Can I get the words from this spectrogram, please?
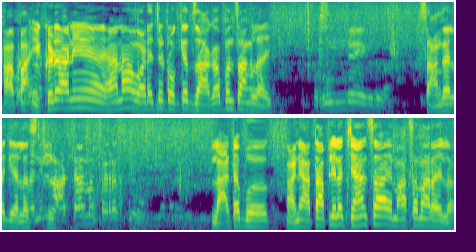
हा पा इकडं आणि ह्या ना वाड्याच्या टोक्यात जागा पण चांगला आहे. रुंद एकदम. सांगायला आणि नाही. लाटा बघ. आणि आता आपल्याला चान्स आहे मासा मारायला.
